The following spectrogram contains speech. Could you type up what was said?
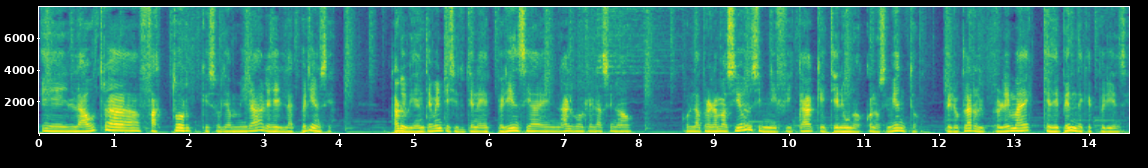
Eh, la otra factor que solían mirar es la experiencia. Claro, evidentemente, si tú tienes experiencia en algo relacionado con la programación, significa que tienes unos conocimientos. Pero claro, el problema es que depende de qué experiencia.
